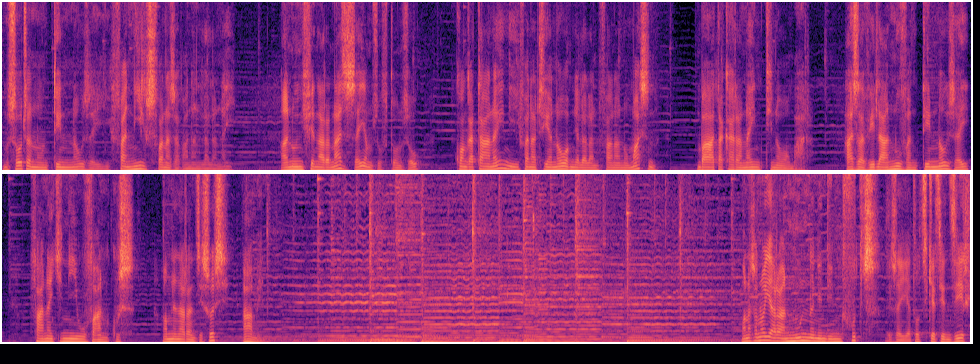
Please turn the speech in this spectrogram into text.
misaotra noho ny Teninao izay fanilo sy fanazavana ny lalanay. Hanohy ny fianarana azy izay amin'izao fotoana izao, koa angatahanay ny fanatrehanao amin'ny alalan'ny fananao masina mba hahatakaranay ny tianao hambara. Aza avela hanova ny teninao izahay fa hanaiky ny hovany kosa. Amin'ny anaran'i Jesosy, amena. Manasa anao hiara-hanonona ny andininy fototra izay ataontsika tsianjery.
